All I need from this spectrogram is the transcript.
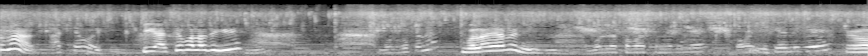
তোমার? কি আছে বলো দেখি। হ্যাঁ। বলা যাবে নি? ও।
